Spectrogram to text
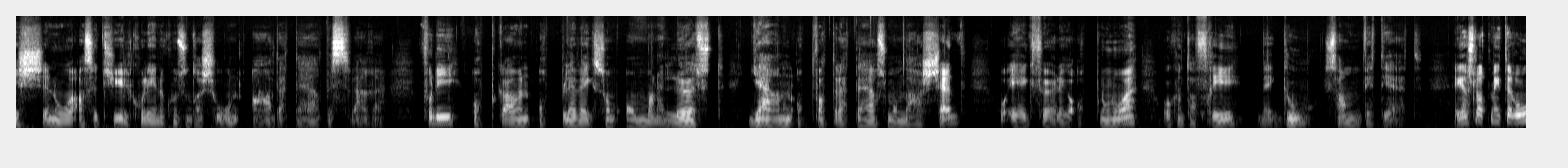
ikke noe acetylkolin og konsentrasjon av dette her, dessverre. Fordi oppgaven opplever jeg som om man er løst. Hjernen oppfatter dette her som om det har skjedd, og jeg føler jeg har oppnådd noe og kan ta fri med god samvittighet. Jeg har slått meg til ro,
